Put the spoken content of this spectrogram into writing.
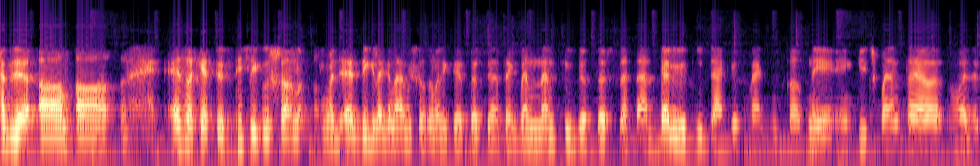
Hát ugye a, a, ez a kettő tipikusan, vagy eddig legalábbis az amerikai történetekben nem függött össze, tehát belül tudják őt megmutatni, impeachment-tel, vagy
